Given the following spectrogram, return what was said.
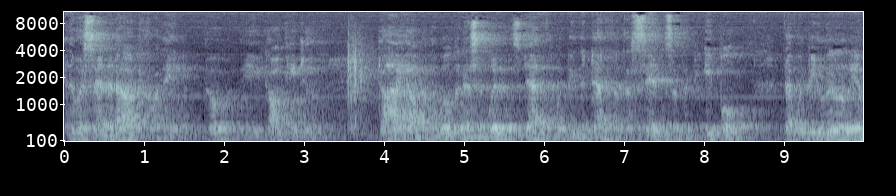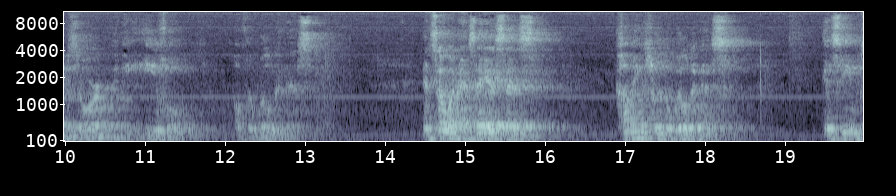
And it was sent out for the, goat, the donkey to die out in the wilderness. And with its death would be the death of the sins of the people that would be literally absorbed in the evil of the wilderness. And so when Isaiah says, coming through the wilderness, it seems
